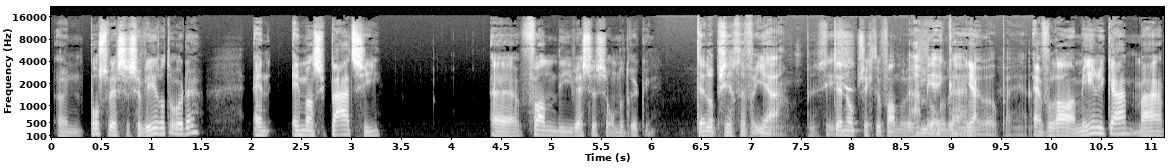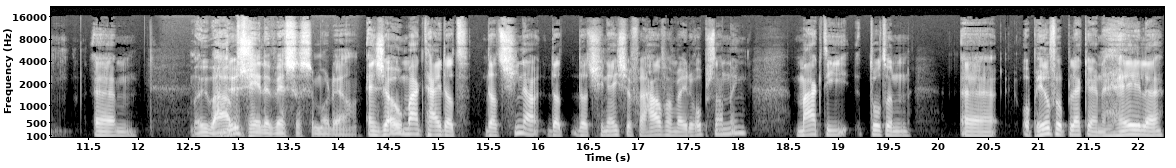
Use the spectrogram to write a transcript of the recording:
een post-westerse wereldorde en emancipatie uh, van die westerse onderdrukking. Ten opzichte van, ja, precies. Ten opzichte van de westerse Amerika en Europa. Ja. En vooral Amerika, maar... Um, maar überhaupt dus, het hele westerse model. En zo maakt hij dat, dat, China, dat, dat Chinese verhaal van wederopstanding... maakt hij tot een uh, op heel veel plekken een hele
